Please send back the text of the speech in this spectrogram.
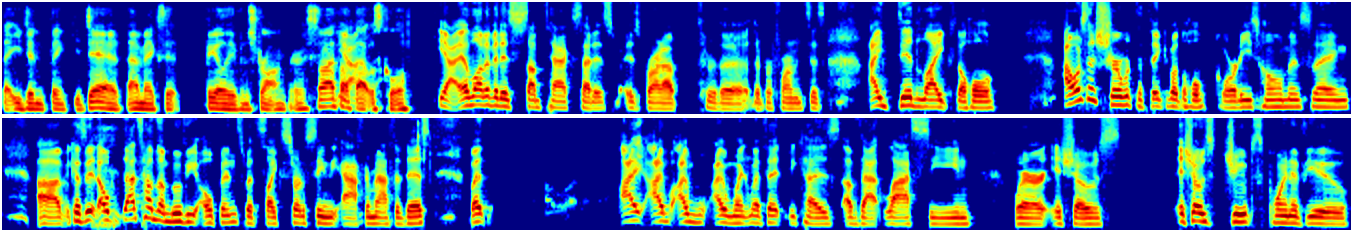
that you didn't think you did. That makes it feel even stronger. So I thought Yeah. that was cool. yeah a lot of it is subtext that is is brought up through the the performances i did like the whole I wasn't sure what to think about the whole Gordy's home is thing, uh, because it op- that's how the movie opens with like sort of seeing the aftermath of this. But I I I, I went with it because of that last scene where it shows it shows Jupe's point of view.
